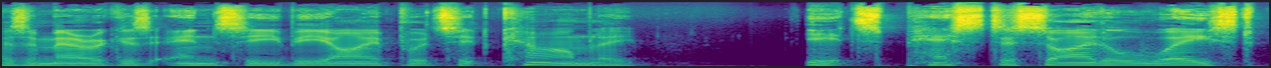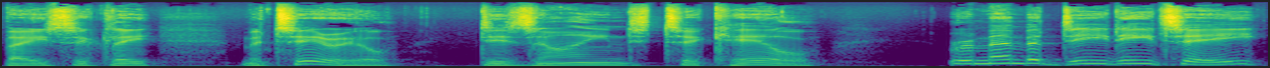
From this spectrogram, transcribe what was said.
as America's NCBI puts it calmly. It's pesticidal waste, basically, material designed to kill. Remember DDT?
